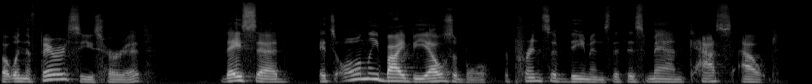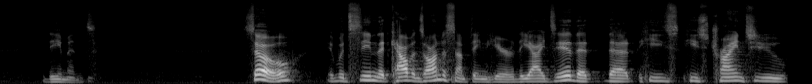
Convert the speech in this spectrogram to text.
But when the Pharisees heard it, they said, It's only by Beelzebul, the prince of demons, that this man casts out demons. So, it would seem that Calvin's onto something here. The idea that, that he's, he's trying to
